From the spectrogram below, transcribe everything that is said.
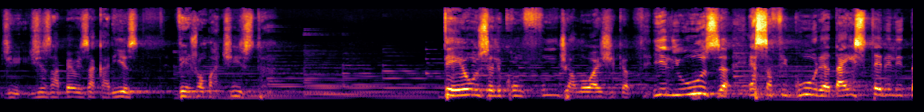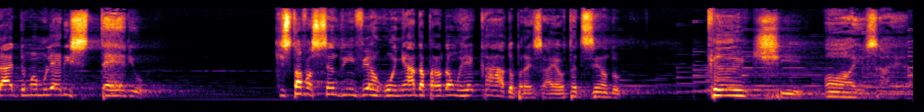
de, de Isabel e Zacarias, vem João Batista. Deus ele confunde a lógica e ele usa essa figura da esterilidade de uma mulher estéril que estava sendo envergonhada para dar um recado para Israel. Está dizendo: cante, ó Israel,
